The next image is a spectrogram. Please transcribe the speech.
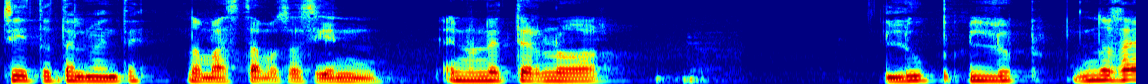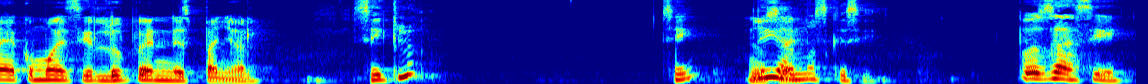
Sí, totalmente. Nomás estamos así en, en un eterno Loop. Loop. No sabía cómo decir loop en español. ¿Ciclo? Sí. Digamos que sí. Pues así.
